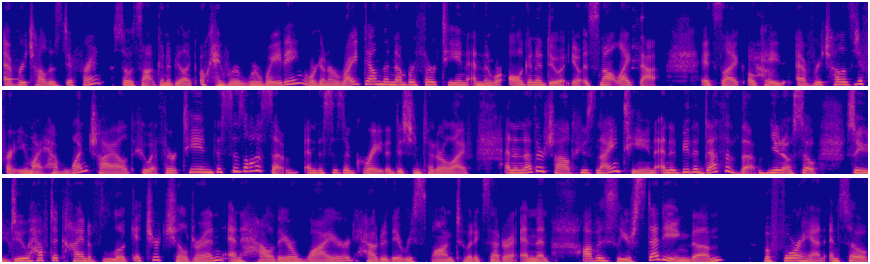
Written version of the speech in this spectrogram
every child is different. So it's not going to be like, okay, we're, we're waiting. We're going to write down the number 13 and then we're all going to do it. You know, it's not like that. It's like, okay, every child is different. You might have one child who at 13, this is awesome. And this is a great addition to their life. And another child who's 19 and it'd be the mm-hmm. death of them, you know? So, so you do have to kind of look at your children and how they are wired. How do they respond to it, et cetera. And then obviously you're studying them beforehand. And so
